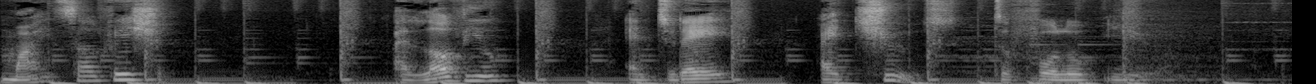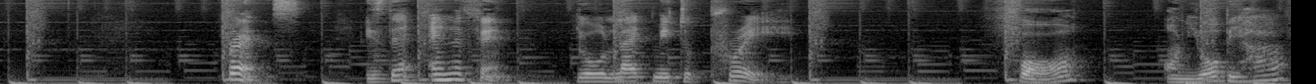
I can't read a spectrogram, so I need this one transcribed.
my salvation. I love you, and today I choose to follow you. Friends, is there anything you would like me to pray for on your behalf?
